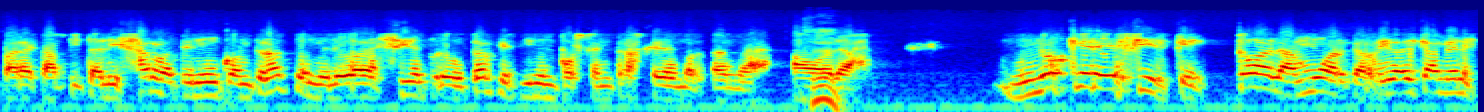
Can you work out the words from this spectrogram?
para capitalizar, va a tener un contrato donde le va a decir el productor que tiene un porcentaje de mortandad. Ahora, no quiere decir que toda la muerte arriba del camión es,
